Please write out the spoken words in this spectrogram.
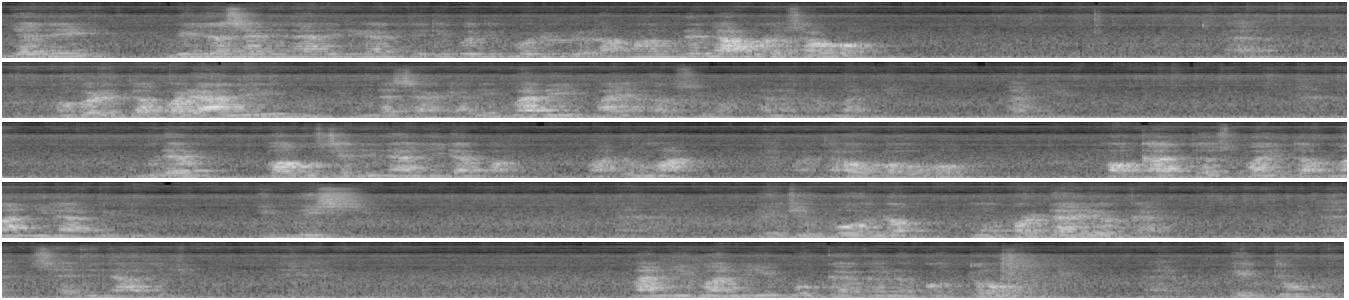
Jadi bila saya Nabi dengan kita tiba-tiba duduk lama mendengar pula suara. Memerintah pada Ali Menasihkan Ali Mari mayat Rasulullah? Jangan nak mandi Mandi Kemudian baru Sayyidina Ali dapat maklumat tahu bahawa Hak kata supaya tak mandi lagi itu Iblis. Dia cuba nak memperdayakan Sayyidina Ali Mandi-mandi bukan kerana kotor Itu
